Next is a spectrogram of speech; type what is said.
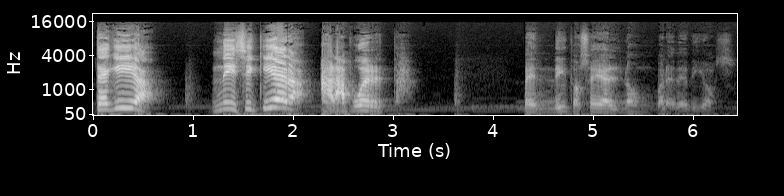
te guía ni siquiera a la puerta. Bendito sea el nombre de Dios.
